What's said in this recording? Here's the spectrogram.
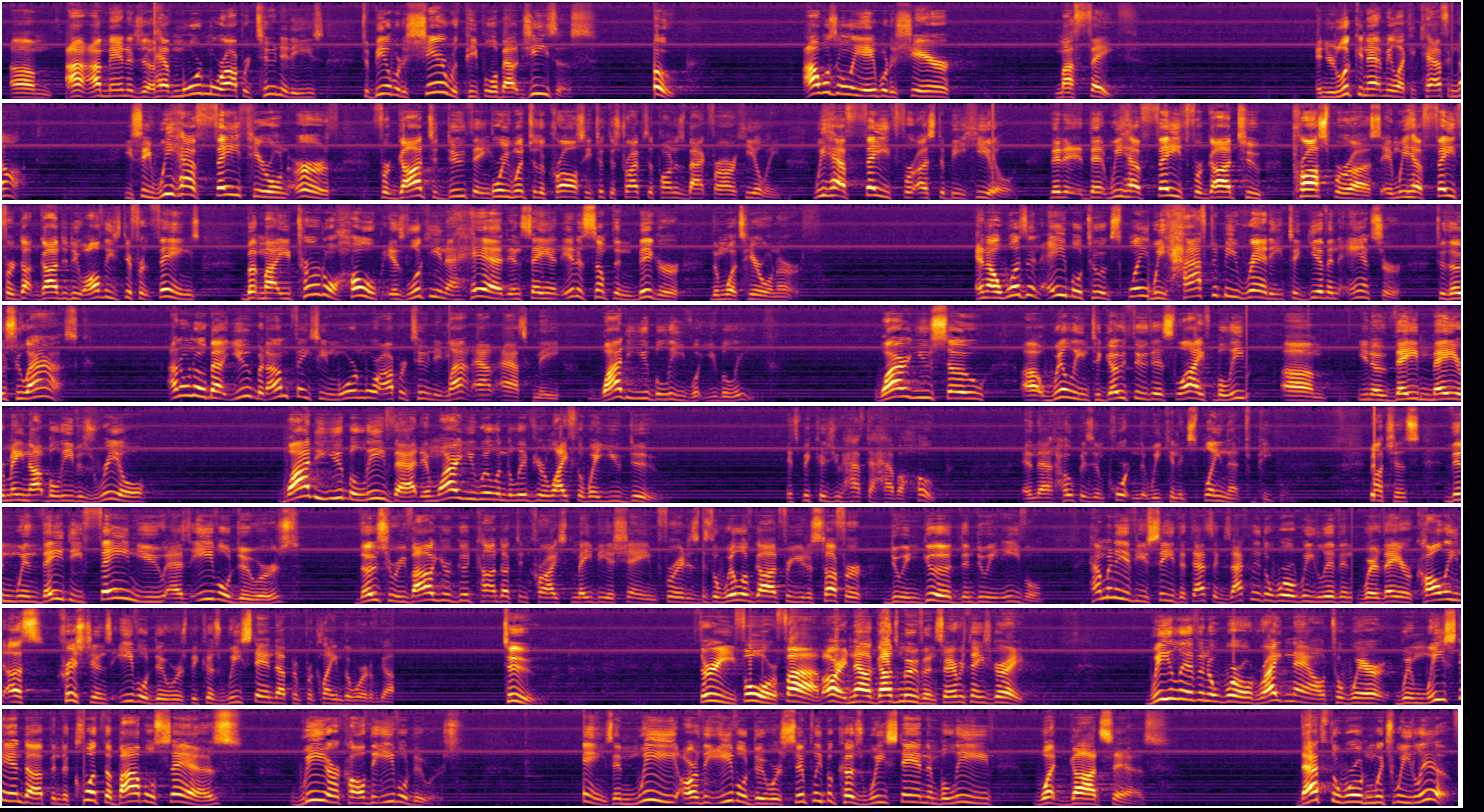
um, I, I manage to have more and more opportunities to be able to share with people about Jesus. Hope. I was only able to share my faith. And you're looking at me like a calf and not. You see, we have faith here on earth for God to do things. Before he went to the cross, he took the stripes upon his back for our healing. We have faith for us to be healed. That, it, that we have faith for God to prosper us, and we have faith for God to do all these different things. But my eternal hope is looking ahead and saying it is something bigger than what's here on earth. And I wasn't able to explain. We have to be ready to give an answer to those who ask. I don't know about you, but I'm facing more and more opportunity. Flat out ask me, why do you believe what you believe? Why are you so uh, willing to go through this life believe, um, you know, they may or may not believe is real? Why do you believe that, and why are you willing to live your life the way you do? It's because you have to have a hope. And that hope is important that we can explain that to people conscience, then when they defame you as evildoers, those who revile your good conduct in Christ may be ashamed, for it is the will of God for you to suffer doing good than doing evil. How many of you see that that's exactly the world we live in, where they are calling us Christians evildoers because we stand up and proclaim the Word of God? Two, three, four, five. All right, now God's moving, so everything's great. We live in a world right now to where when we stand up and declare what the Bible says, we are called the evildoers. And we are the evildoers simply because we stand and believe what God says. That's the world in which we live.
